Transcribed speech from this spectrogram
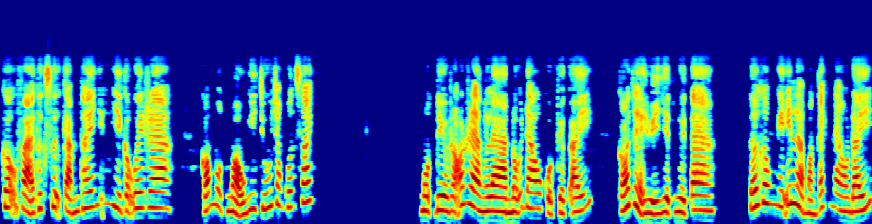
Cậu phải thực sự cảm thấy những gì cậu gây ra, có một mẫu ghi chú trong cuốn sách. Một điều rõ ràng là nỗi đau của việc ấy có thể hủy diệt người ta. Tớ không nghĩ là bằng cách nào đấy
